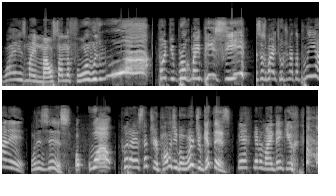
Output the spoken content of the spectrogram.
Why is my mouse on the floor? Was what? Pud, you broke my PC? This is why I told you not to play on it. What is this? Oh, wow! Pud, I accept your apology, but where'd you get this? Eh, never mind, thank you.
